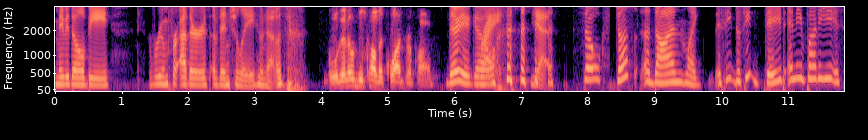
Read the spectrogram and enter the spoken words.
maybe there'll be room for others eventually. Who knows? well, then it would be called a quadrupod. there you go. Right. yes. So does Adan like is he does he date anybody? Is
